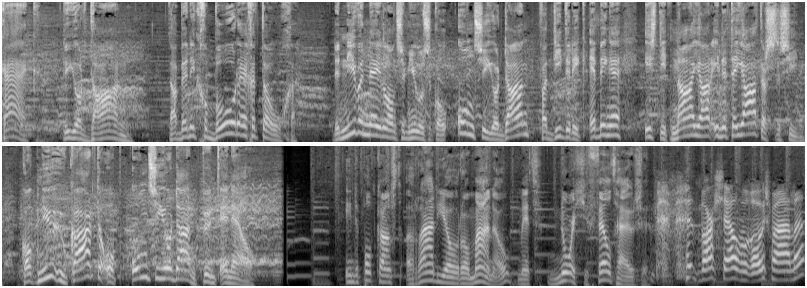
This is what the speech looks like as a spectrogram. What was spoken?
Kijk, de Jordaan. Daar ben ik geboren en getogen. De nieuwe Nederlandse musical Onze Jordaan van Diederik Ebbingen is dit najaar in de theaters te zien. Koop nu uw kaarten op onzejordaan.nl. In de podcast Radio Romano met Noortje Veldhuizen Met Marcel van Roosmalen.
